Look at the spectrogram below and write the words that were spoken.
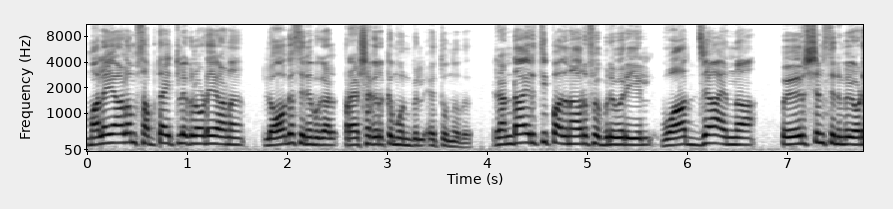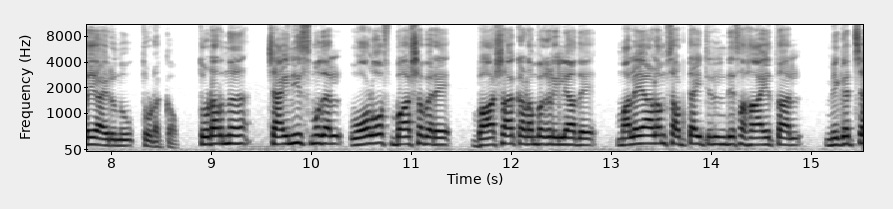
മലയാളം സബ് ടൈറ്റിലുകളോടെയാണ് ലോക സിനിമകൾ പ്രേക്ഷകർക്ക് മുൻപിൽ എത്തുന്നത്. രണ്ടായിരത്തി പതിനാറ് ഫെബ്രുവരിയിൽ വാദ്ജ എന്ന പേർഷ്യൻ സിനിമയോടെയായിരുന്നു തുടക്കം. തുടർന്ന് ചൈനീസ് മുതൽ വോൾ ഓഫ് ഭാഷ വരെ ഭാഷാ കടമ്പകളില്ലാതെ മലയാളം സബ് ടൈറ്റിലിന്റെ സഹായത്താൽ മികച്ച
